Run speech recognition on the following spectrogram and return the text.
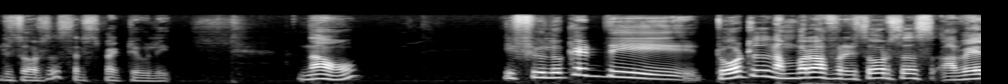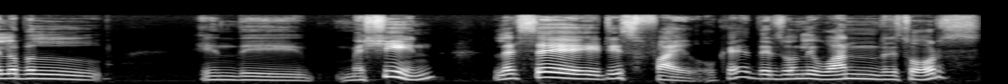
resources respectively. Now, if you look at the total number of resources available in the machine, let us say it is 5, okay. there is only one resource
